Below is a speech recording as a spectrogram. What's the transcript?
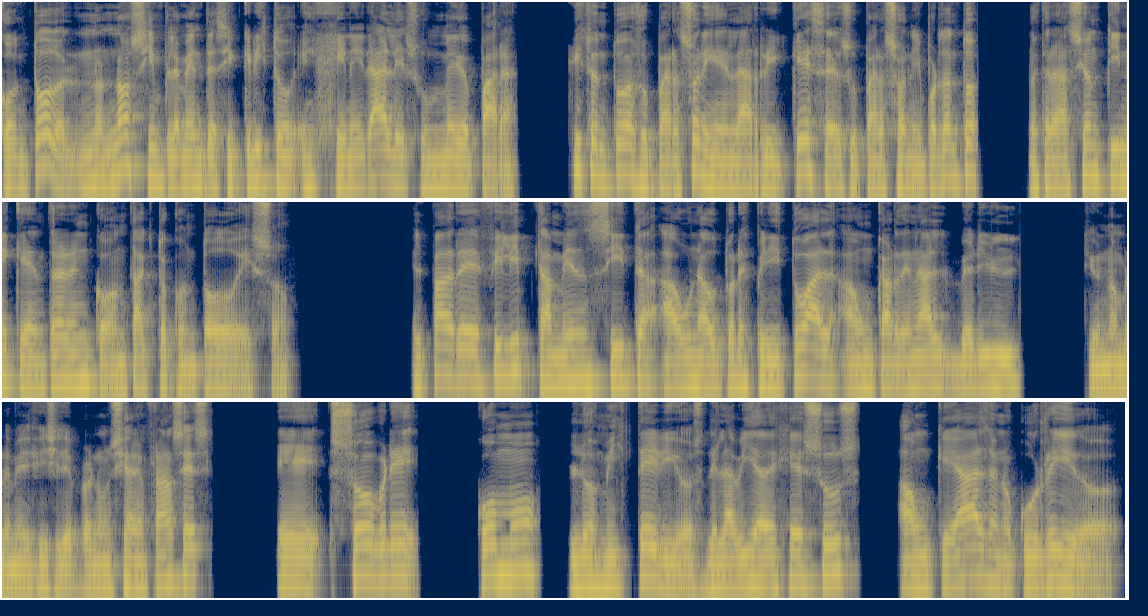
con todo, no, simplemente si Cristo en general es un medio para, Cristo en toda su persona y en la riqueza de su persona. Y por tanto, nuestra oración tiene que entrar en contacto con todo eso. El padre de Philip también cita a un autor espiritual, a un cardenal, Beryl, tiene un nombre muy difícil de pronunciar en francés, eh, sobre cómo los misterios de la vida de Jesús, aunque hayan ocurrido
